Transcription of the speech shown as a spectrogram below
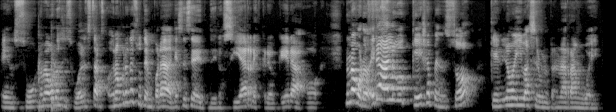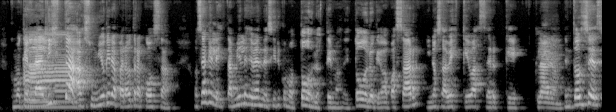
en su, no me acuerdo si su All Stars, o no creo que es su temporada, que es ese de, de los cierres, creo que era, o no me acuerdo, era algo que ella pensó que no iba a ser un- una runway. Como que en la lista Ah. asumió que era para otra cosa. O sea que les- también les deben decir como todos los temas de todo lo que va a pasar y no sabes qué va a ser qué. Claro, Entonces,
